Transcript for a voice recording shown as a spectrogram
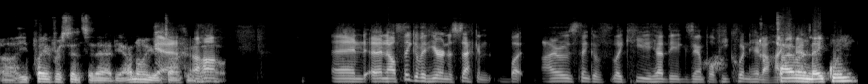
uh, he played for Cincinnati. I know who you're yeah, talking uh-huh. about. And and I'll think of it here in a second, but I always think of like he had the example if he couldn't hit a high. Tyler Naquin.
